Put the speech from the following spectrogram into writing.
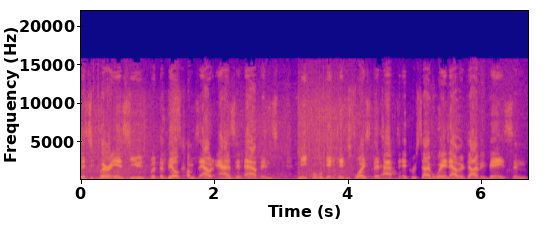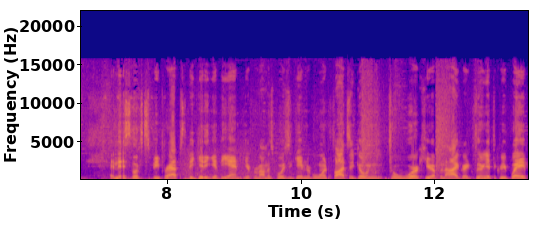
Mystic Flare is used, but the Veil comes out as it happens. Nico will get hit twice, then have to Icarus dive away. Now they're diving base. And and this looks to be perhaps the beginning of the end here for Mama's Boys in game number one. Fata going to work here up in the high grade, clearing at the creep wave.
